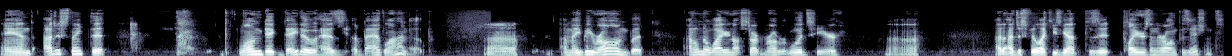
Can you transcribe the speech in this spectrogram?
And I just think that Long Dick Dato has a bad lineup. Uh, I may be wrong, but I don't know why you're not starting Robert Woods here. Uh, I, I just feel like he's got posi- players in the wrong positions.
